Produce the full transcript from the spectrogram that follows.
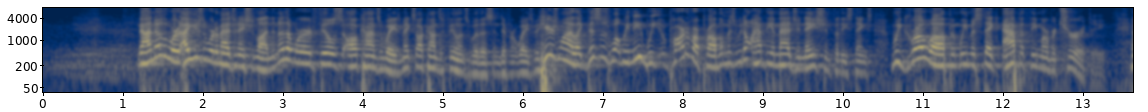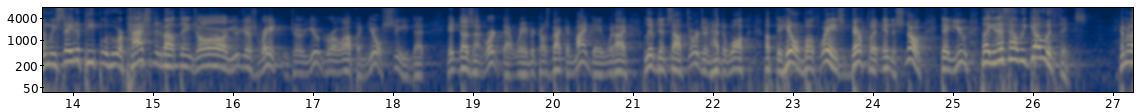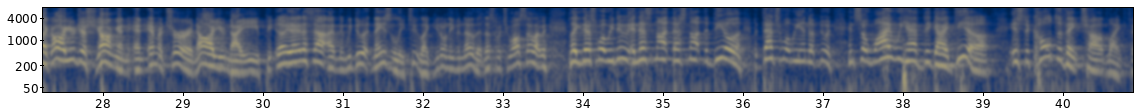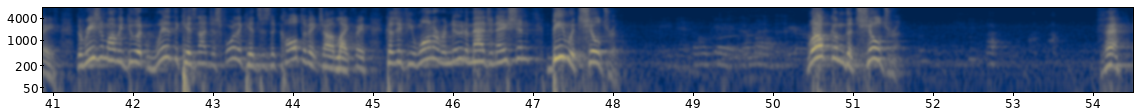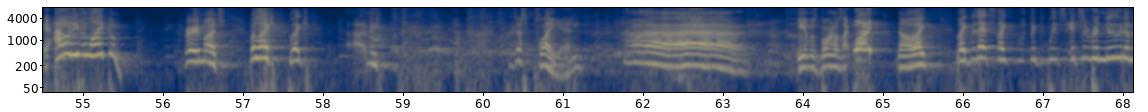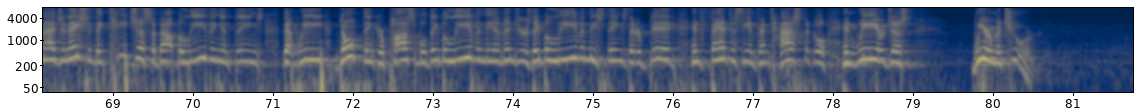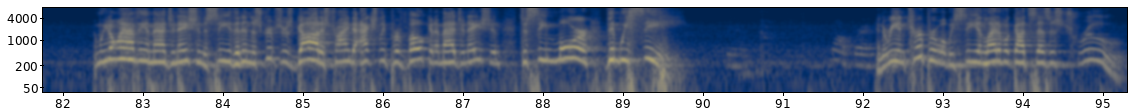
Now, I know the word, I use the word imagination a lot, and I know that word feels all kinds of ways, makes all kinds of feelings with us in different ways. But here's why, like, this is what we need. We, part of our problem is we don't have the imagination for these things. We grow up and we mistake apathy for maturity. And we say to people who are passionate about things, oh, you just wait until you grow up and you'll see that it doesn't work that way because back in my day when I lived in South Georgia and had to walk up the hill both ways barefoot in the snow, that you, like, and that's how we go with things. And we're like, oh, you're just young and, and immature, and oh, you naive. That's how, I mean, we do it nasally too. Like you don't even know that. That's what you all sound like. Like that's what we do, and that's not that's not the deal. But that's what we end up doing. And so why we have big idea is to cultivate childlike faith. The reason why we do it with the kids, not just for the kids, is to cultivate childlike faith. Because if you want a renewed imagination, be with children. Welcome the children. I don't even like them very much. But like, like, I mean, just playing. Uh, Ian was born. I was like, what? No, like, like but that's like it's, it's a renewed imagination. They teach us about believing in things that we don't think are possible. They believe in the Avengers. They believe in these things that are big and fantasy and fantastical, and we are just we are mature. And we don't have the imagination to see that in the scriptures, God is trying to actually provoke an imagination to see more than we see. And to reinterpret what we see in light of what God says is true.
